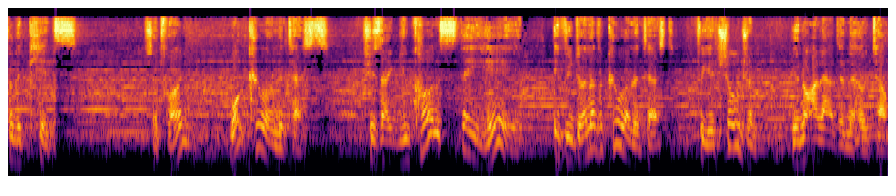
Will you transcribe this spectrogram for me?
for the kids? I said, what? What corona tests? She's like, you can't stay here if you don't have a corona test for your children. You're not allowed in the hotel.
